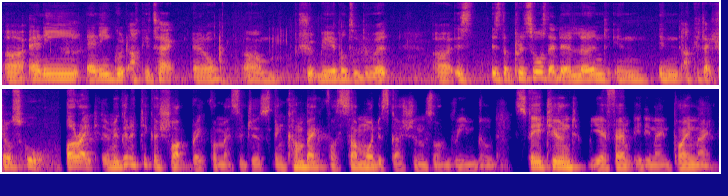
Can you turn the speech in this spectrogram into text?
Uh, any any good architect, you know, um, should be able to do it uh, is is the principles that they learned in in architectural school. All right, and we're going to take a short break for messages and come back for some more discussions on green building. Stay tuned, BFM eighty nine point nine.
